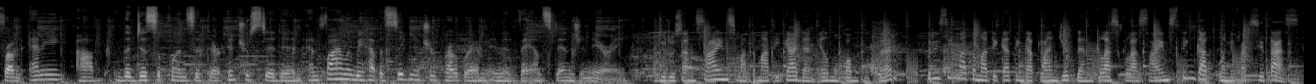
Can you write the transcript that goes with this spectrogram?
from any uh, the disciplines that they're interested in. And finally, we have a signature program in advanced engineering. Jurusan Sains, Matematika, dan Ilmu Komputer berisi matematika tingkat lanjut dan kelas-kelas sains tingkat universitas,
